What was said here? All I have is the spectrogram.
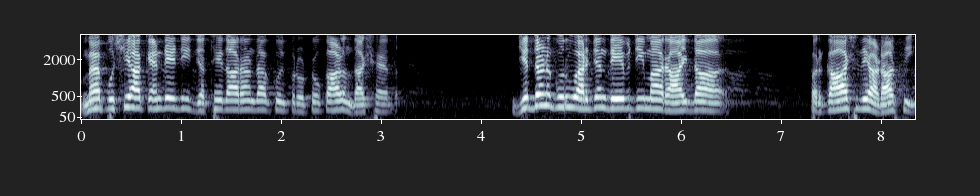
ਮੈਂ ਪੁੱਛਿਆ, ਕਹਿੰਦੇ ਜੀ ਜਥੇਦਾਰਾਂ ਦਾ ਕੋਈ ਪ੍ਰੋਟੋਕਾਲ ਹੁੰਦਾ ਸ਼ਾਇਦ? ਜਿੱਦਣ ਗੁਰੂ ਅਰਜਨ ਦੇਵ ਜੀ ਮਹਾਰਾਜ ਦਾ ਪ੍ਰਕਾਸ਼ ਦਿਹਾੜਾ ਸੀ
